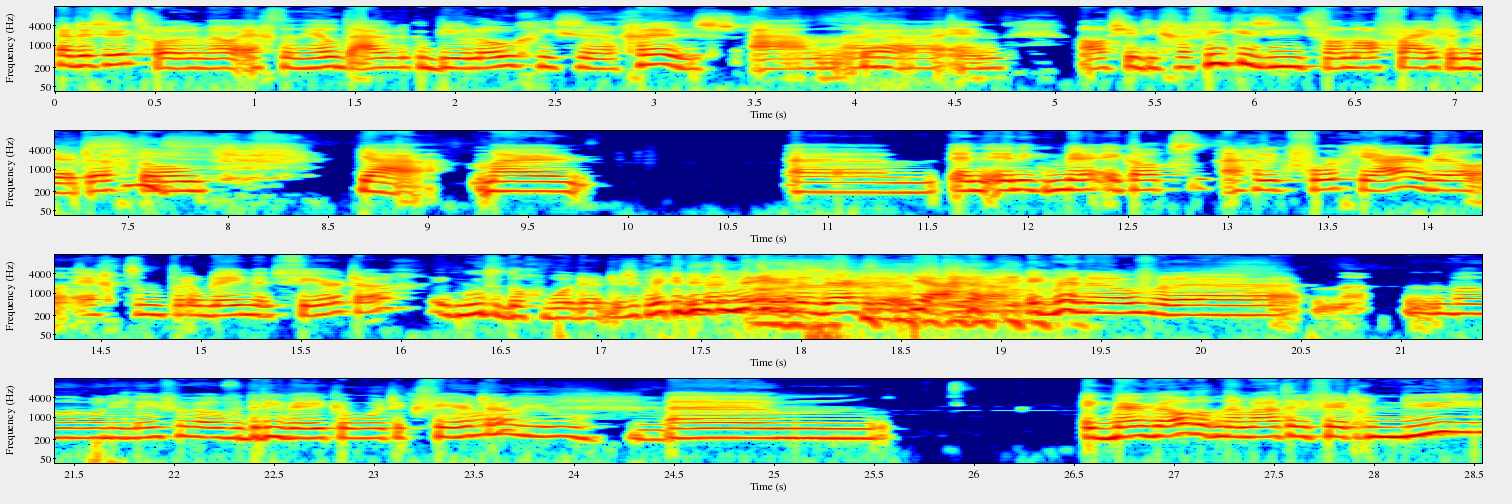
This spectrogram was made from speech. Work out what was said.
Ja, er zit gewoon wel echt een heel duidelijke biologische grens aan. Uh, ja. En als je die grafieken ziet vanaf 35, Precies. dan. Ja, maar. Um, en en ik, ik had eigenlijk vorig jaar wel echt een probleem met 40. Ik moet het nog worden, dus ik weet niet hoe het is. 30. Ja, ja, ik ben over. Uh, wanneer leven we? Over drie weken word ik 40. Oh, joh. Ja. Um, ik merk wel dat naarmate die 40 nu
